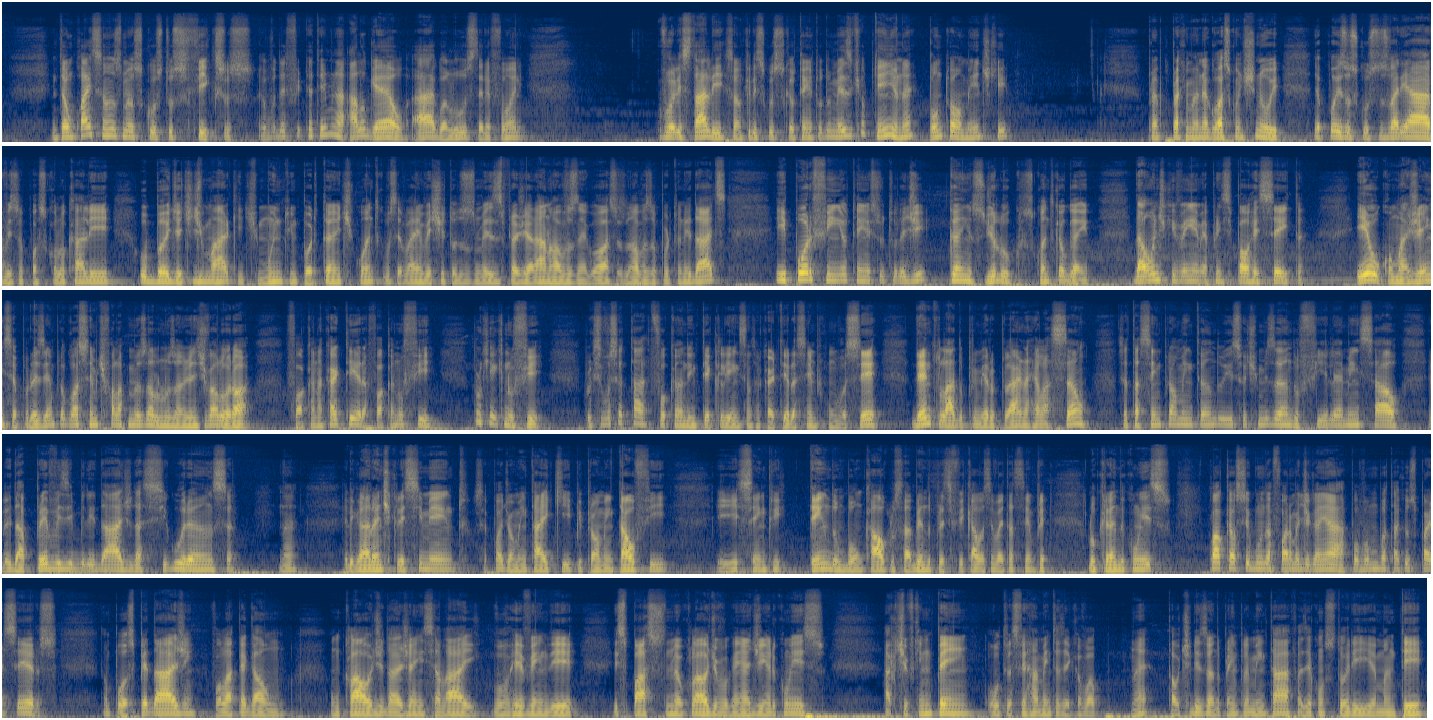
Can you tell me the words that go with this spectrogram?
Então, quais são os meus custos fixos? Eu vou determinar aluguel, água, luz, telefone. Vou listar ali. São aqueles custos que eu tenho todo mês e que eu tenho, né? Pontualmente que para que meu negócio continue. Depois os custos variáveis, eu posso colocar ali o budget de marketing, muito importante, quanto que você vai investir todos os meses para gerar novos negócios, novas oportunidades. E por fim, eu tenho a estrutura de ganhos, de lucros, quanto que eu ganho. Da onde que vem a minha principal receita? Eu, como agência, por exemplo, eu gosto sempre de falar para meus alunos, agência de valor, ó, foca na carteira, foca no FII. Por que, que no FII? Porque se você está focando em ter clientes na sua carteira sempre com você, dentro lá do primeiro pilar, na relação, você está sempre aumentando isso, otimizando. O FII é mensal, ele dá previsibilidade, dá segurança, né? Ele garante crescimento, você pode aumentar a equipe para aumentar o FII e sempre tendo um bom cálculo, sabendo precificar, você vai estar tá sempre lucrando com isso. Qual que é a segunda forma de ganhar? Pô, vamos botar aqui os parceiros. Então, pô, hospedagem, vou lá pegar um, um cloud da agência lá e vou revender espaços no meu cloud, eu vou ganhar dinheiro com isso. Active Campaign, outras ferramentas aí que eu vou né, tá utilizando para implementar, fazer consultoria, manter.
